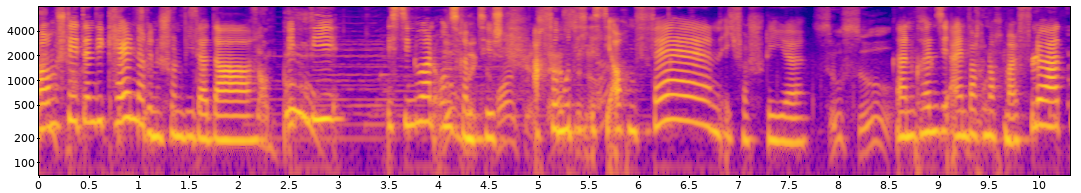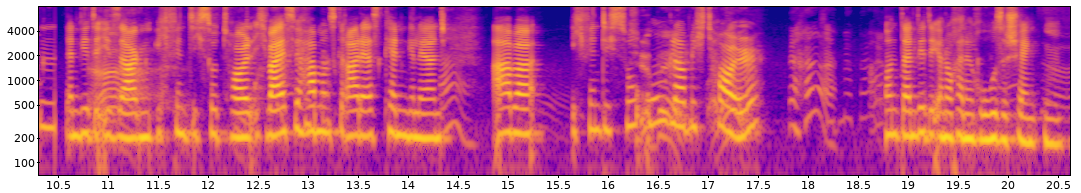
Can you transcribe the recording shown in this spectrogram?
Warum steht denn die Kellnerin schon wieder da? Irgendwie ist sie nur an unserem Tisch. Ach, vermutlich ist sie auch ein Fan. Ich verstehe. Dann können sie einfach nochmal flirten. Dann wird er ihr sagen, ich finde dich so toll. Ich weiß, wir haben uns gerade erst kennengelernt. Aber ich finde dich so unglaublich toll. Und dann wird er ihr noch eine Rose schenken.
